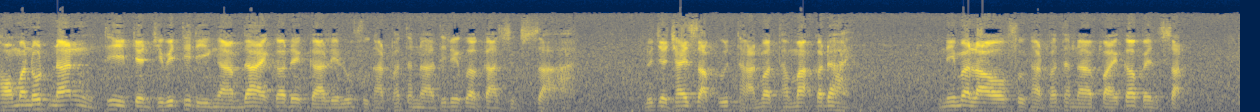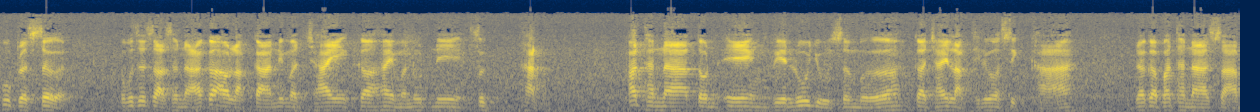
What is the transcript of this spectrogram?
ของมนุษย์นั้นที่เป็นชีวิตที่ดีงามได้ ก็ได้การเรียนรู้ฝึกหัดพัฒนาที่เรียกว่าการศึกษา หรือจะใช้ศัพท์พื้นฐานว่าธรรมะก็ได้ นี่เมื่อเราฝึกหัดพัฒนาไปก็เป็นสัตว์ผู้ประเสริฐพระพุทธศาสนาก็เอาหลักการนี้มาใช้ก็ให้มนุษย์นี้ฝึกหัด พัฒนาตนเองเรียนรู้อยู่เสมอ ก็ใช้หลักที่เรียกว่าศิกขา แล้วก็พัฒนาสาม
